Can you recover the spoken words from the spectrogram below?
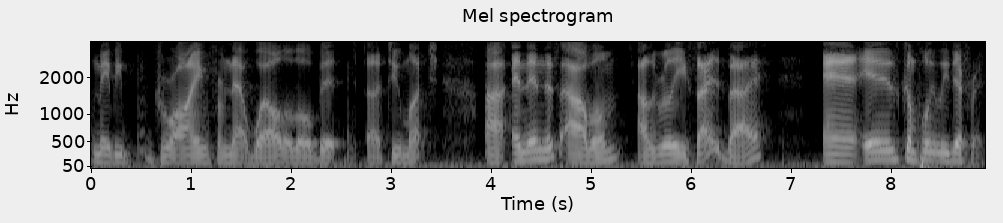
maybe drawing from that well a little bit uh, too much. Uh, and then this album, I was really excited by, and is completely different.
